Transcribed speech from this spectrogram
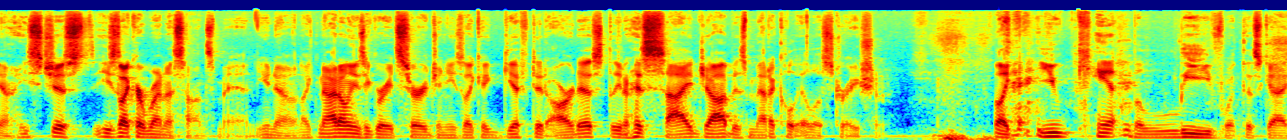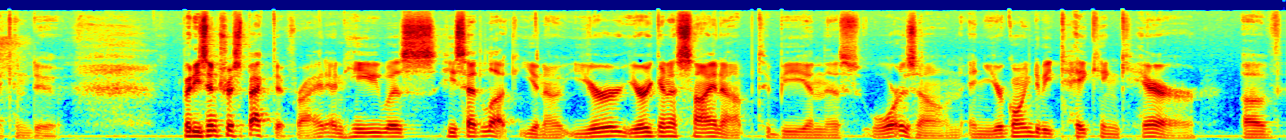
you know, he's just, he's like a renaissance man, you know, like not only is he a great surgeon, he's like a gifted artist. You know, his side job is medical illustration. Like, you can't believe what this guy can do but he's introspective, right? And he was he said, "Look, you know, you're you're going to sign up to be in this war zone and you're going to be taking care of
